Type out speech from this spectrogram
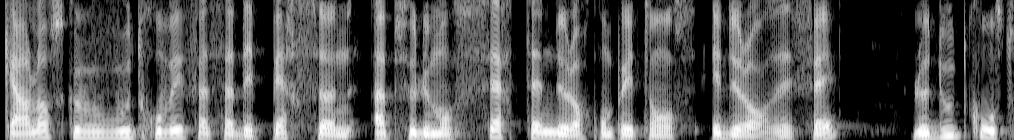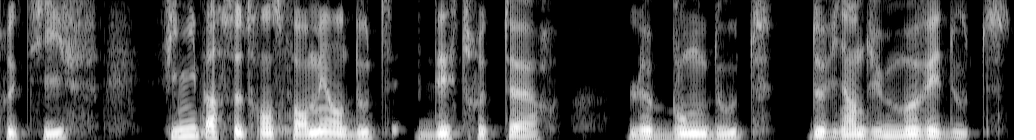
Car lorsque vous vous trouvez face à des personnes absolument certaines de leurs compétences et de leurs effets, le doute constructif finit par se transformer en doute destructeur, le bon doute devient du mauvais doute.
